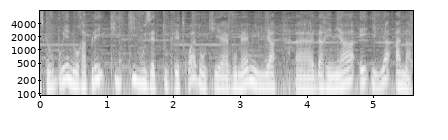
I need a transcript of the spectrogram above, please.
est-ce que vous pourriez nous rappeler qui, qui vous êtes toutes les trois? Donc il y a vous-même, il y a euh, Darinia et il y a Anna.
